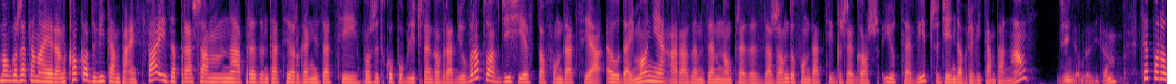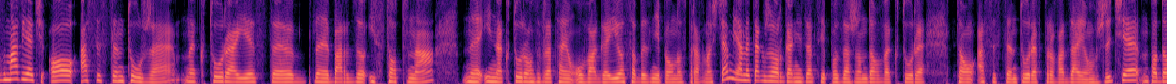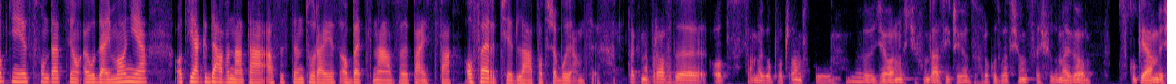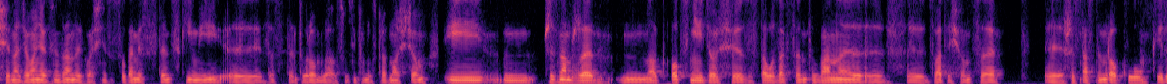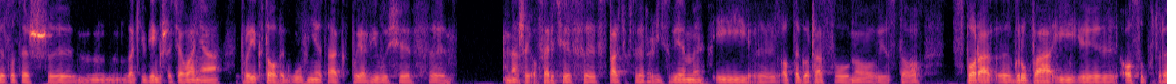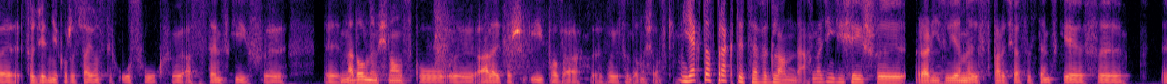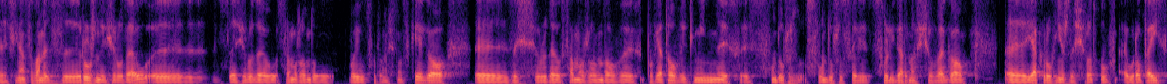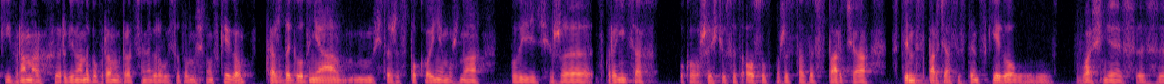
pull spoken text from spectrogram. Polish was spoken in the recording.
Małgorzata Majeran-Kokot, witam Państwa i zapraszam na prezentację organizacji pożytku publicznego w Radiu Wrocław. Dziś jest to Fundacja Eudaimonia, a razem ze mną prezes zarządu Fundacji Grzegorz Jucewicz. Dzień dobry, witam Pana. Dzień dobry, witam. Chcę porozmawiać o asystenturze, która jest e, bardzo istotna e, i na którą zwracają uwagę i osoby z niepełnosprawnościami, ale także organizacje pozarządowe, które tą asystenturę wprowadzają w życie. Podobnie jest z Fundacją Eudaimonia. Od jak dawna ta asystentura jest obecna w Państwa ofercie dla potrzebujących? Tak naprawdę od samego początku działalności fundacji, czyli od roku 2007, skupiamy się na działaniach związanych właśnie z usługami asystenckimi, y, z asystenturą dla osób z niepełnosprawnością i mm, przyznam, że mm, no, mocniej to się zostało zaakcentowane w 2016 roku, kiedy to też y, mm, takie większe działania projektowe głównie tak pojawiły się w naszej ofercie, w wsparciu, które realizujemy i y, od tego czasu no, jest to spora e, grupa i e, osób, które codziennie korzystają z tych usług e, asystenckich w, na Dolnym Śląsku, ale też i poza województwem dolnośląskim. Jak to w praktyce wygląda? Na dzień dzisiejszy realizujemy wsparcie asystenckie w, finansowane z różnych źródeł, ze źródeł samorządu województwa dolnośląskiego, ze źródeł samorządowych, powiatowych, gminnych, z funduszu, z funduszu solidarnościowego, jak również ze środków europejskich w ramach Regionalnego Programu Operacyjnego Rozwoju Dolnośląskiego. Każdego dnia myślę, że spokojnie można powiedzieć, że w granicach około 600 osób korzysta ze wsparcia, w tym wsparcia asystenckiego właśnie w, w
